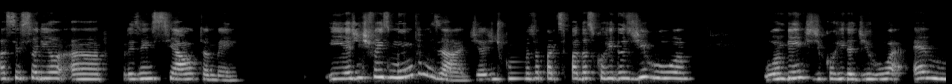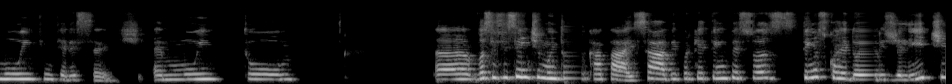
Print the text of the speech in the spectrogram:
assessoria presencial também. E a gente fez muita amizade. A gente começou a participar das corridas de rua. O ambiente de corrida de rua é muito interessante. É muito. Uh, você se sente muito capaz, sabe? Porque tem pessoas, tem os corredores de elite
